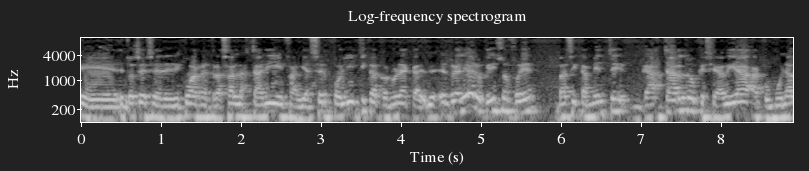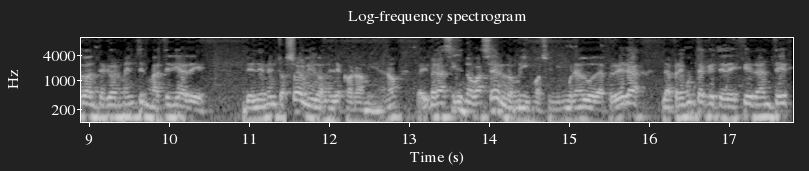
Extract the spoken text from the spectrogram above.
eh, entonces se dedicó a retrasar las tarifas y hacer política con una... En realidad lo que hizo fue básicamente gastar lo que se había acumulado anteriormente en materia de, de elementos sólidos en la economía. ¿no? Brasil no va a ser lo mismo, sin ninguna duda, pero era la pregunta que te dejé, Dante,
